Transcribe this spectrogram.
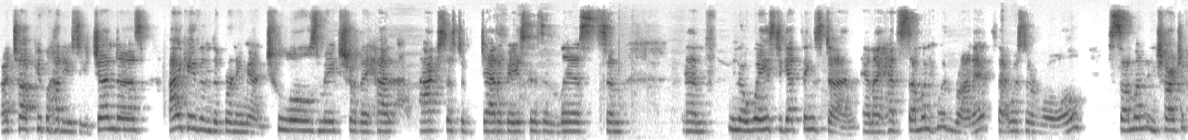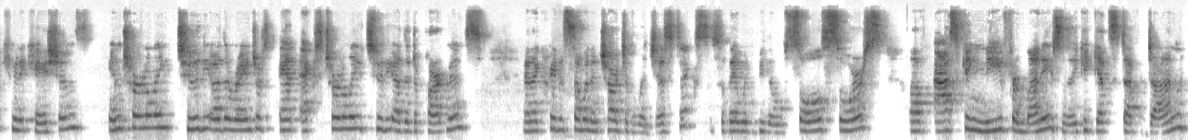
I taught people how to use the agendas. I gave them the Burning Man tools, made sure they had access to databases and lists and and you know ways to get things done. And I had someone who would run it. That was their role. Someone in charge of communications internally to the other rangers and externally to the other departments. And I created someone in charge of logistics, so they would be the sole source of asking me for money so they could get stuff done,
